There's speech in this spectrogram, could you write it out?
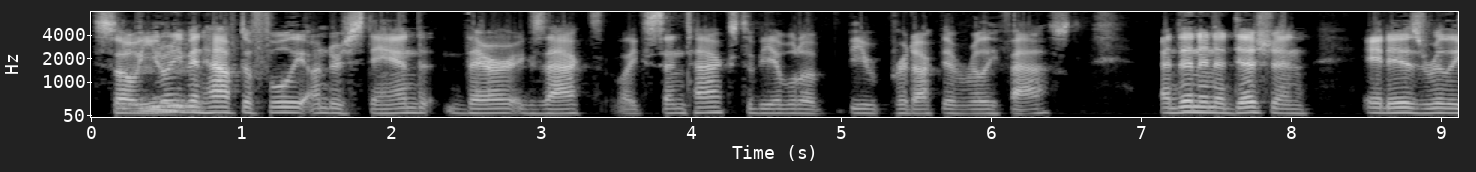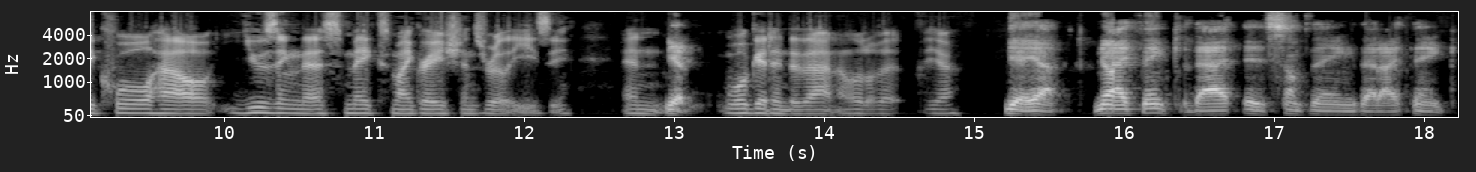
So you don't Mm. even have to fully understand their exact like syntax to be able to be productive really fast. And then in addition, it is really cool how using this makes migrations really easy. And yeah. we'll get into that in a little bit. Yeah. Yeah, yeah. No, I think that is something that I think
